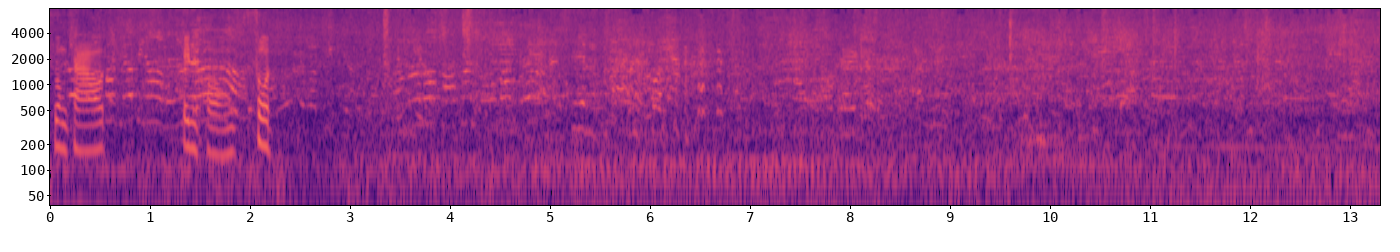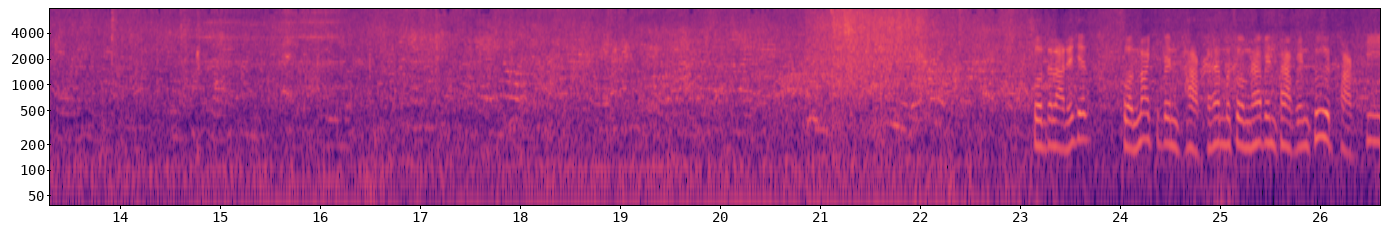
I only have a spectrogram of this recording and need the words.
ช่วงเช้าเป็นของสด ส่วนตลาดนี้จะส่วนมากจะเป็นผักนะท่านผู้ชมนะเป็นผักเป็นพืชผักที่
